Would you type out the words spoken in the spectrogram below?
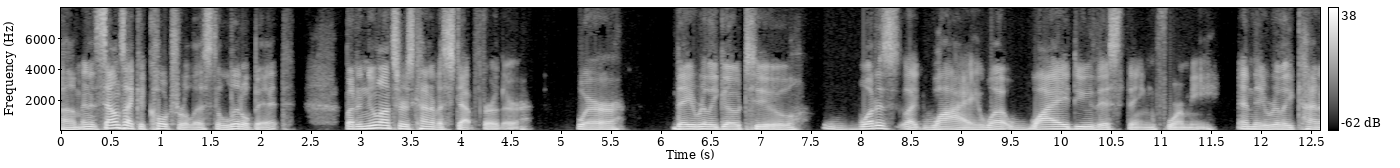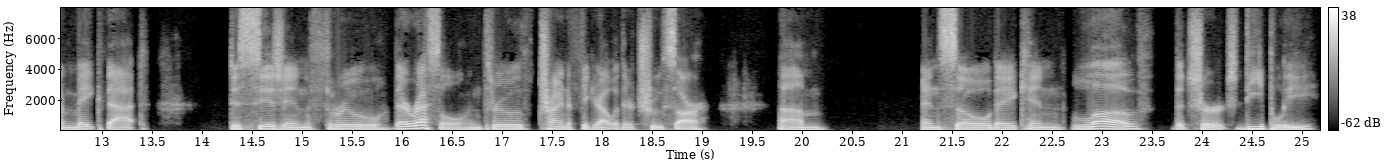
um, and it sounds like a culturalist a little bit, but a nuancer is kind of a step further, where they really go to what is like why what why do this thing for me, and they really kind of make that decision through their wrestle and through trying to figure out what their truths are. Um, and so they can love the church deeply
